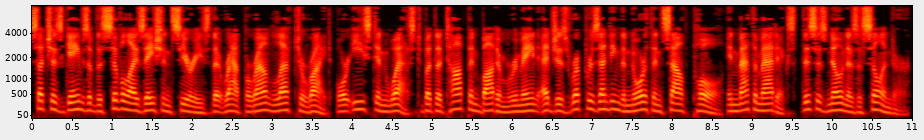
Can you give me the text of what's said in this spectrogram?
such as games of the Civilization series that wrap around left to right, or east and west but the top and bottom remain edges representing the north and south pole in mathematics, this is known as a cylinder.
